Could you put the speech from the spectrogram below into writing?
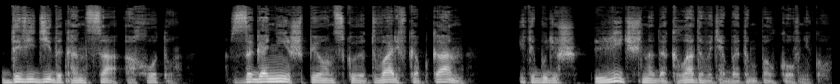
Доведи до конца охоту, загони шпионскую тварь в капкан, и ты будешь лично докладывать об этом полковнику.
